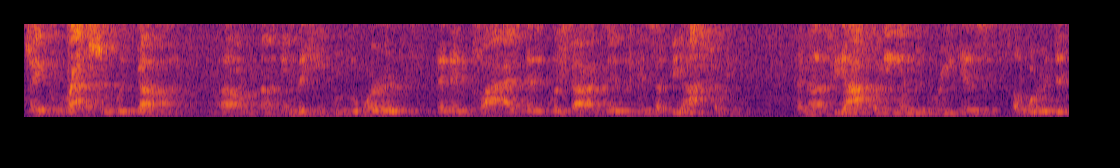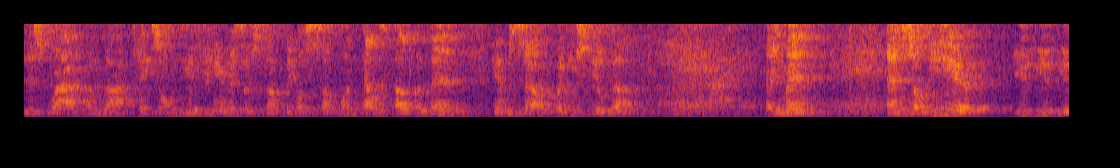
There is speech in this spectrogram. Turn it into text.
Jacob wrestled with God. Um, uh, in the Hebrew, the word that implies that it was God, it's a theophany. And a theophany in the Greek is a word that describes when God takes on the appearance of something or someone else other than himself, but he's still God. Amen? And so here, you, you, you,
